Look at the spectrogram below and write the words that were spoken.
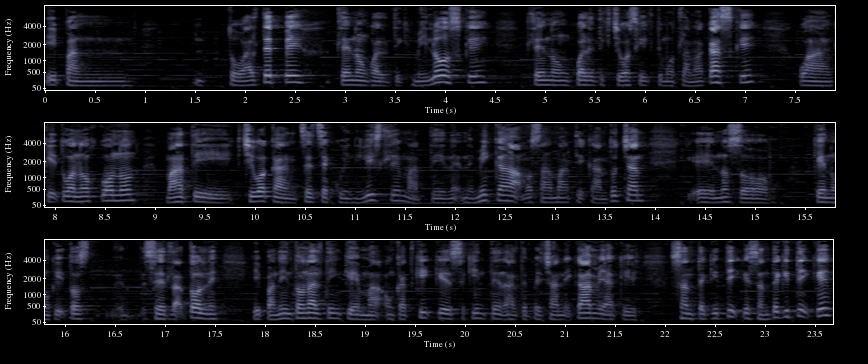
ipan toaltepe, tlen onkuali tikmiloske, tlen onkuali tikchiwaske timotlamakaske, Juan kituan ohkonon, mati chihuacan tzetzecuinilistli, mati nemica, amo san mati cantuchan, eh, noso que no quitos se tlatole, y panin tonaltin que ma oncatquique se quinten altepechanicami, aquí santequitique, santequitique,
